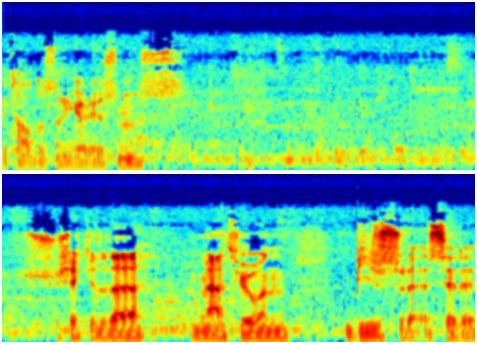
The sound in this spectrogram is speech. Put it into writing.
bir tablosunu görüyorsunuz. Şu şekilde Matthew'un bir sürü eseri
